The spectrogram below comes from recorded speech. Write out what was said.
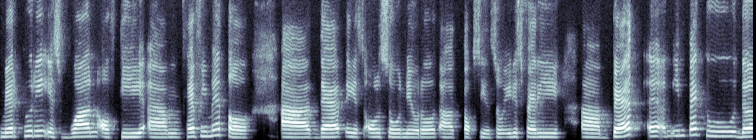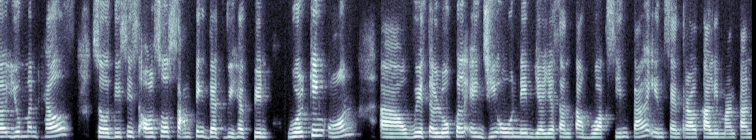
mercury is one of the um, heavy metal uh, that is also neurotoxin so it is very uh, bad uh, an impact to the human health. So this is also something that we have been working on uh, with a local NGO named Yayasan Tambuhak Sinta in Central Kalimantan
